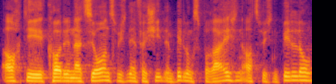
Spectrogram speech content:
auch die Koordination zwischen den verschiedenen Bildungsbereichen, auch zwischen Bildung,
